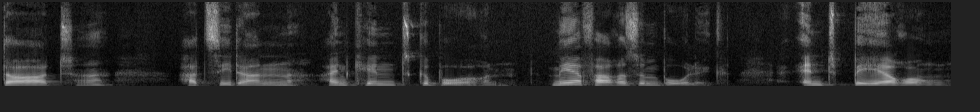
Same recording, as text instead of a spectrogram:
dort hat sie dann ein Kind geboren. Mehrfache Symbolik. Entbehrung.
